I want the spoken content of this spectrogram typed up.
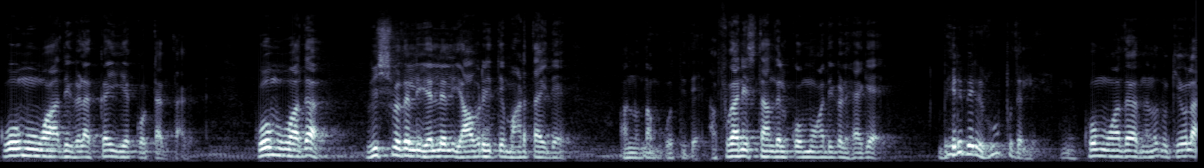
ಕೋಮುವಾದಿಗಳ ಕೈಗೆ ಕೊಟ್ಟಂತಾಗುತ್ತೆ. ಕೋಮುವಾದ ವಿಶ್ವದಲ್ಲಿ ಎಲ್ಲೆಲ್ಲಿ ಯಾವ ರೀತಿ ಮಾಡ್ತಾ ಇದೆ ಅನ್ನೋದು ನಮ್ಗೆ ಗೊತ್ತಿದೆ. ಅಫ್ಘಾನಿಸ್ತಾನದಲ್ಲಿ ಕೋಮುವಾದಿಗಳು ಹೇಗೆ? ಬೇರೆ ಬೇರೆ ರೂಪದಲ್ಲಿ. ಕೋಮುವಾದ ಅನ್ನೋದು ಕೇವಲ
